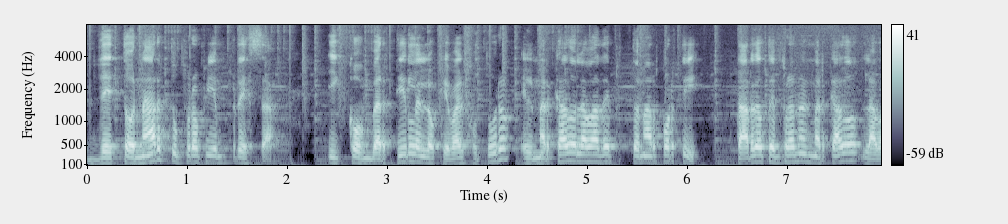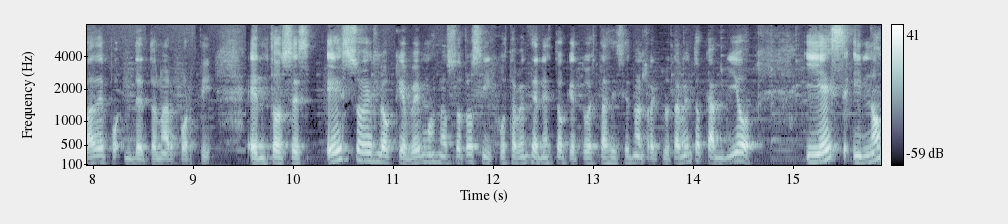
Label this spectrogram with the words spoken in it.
detonar tu propia empresa y convertirla en lo que va al futuro, el mercado la va a detonar por ti. Tarde o temprano el mercado la va a detonar por ti. Entonces, eso es lo que vemos nosotros y justamente en esto que tú estás diciendo, el reclutamiento cambió. Y, es, y no,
